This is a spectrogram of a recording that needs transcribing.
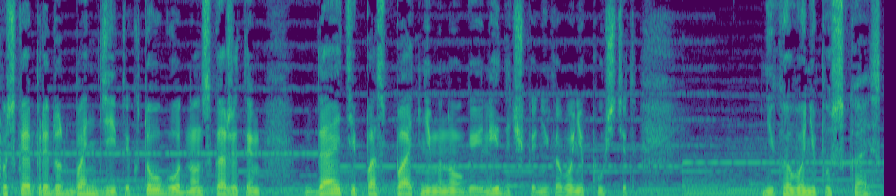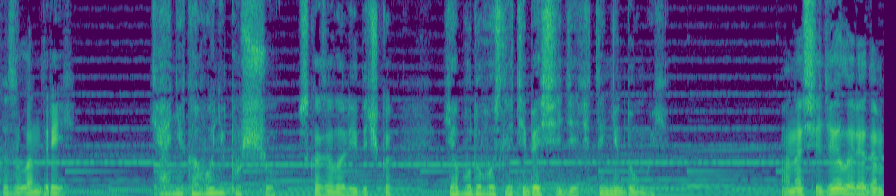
Пускай придут бандиты, кто угодно. Он скажет им, дайте поспать немного, и Лидочка никого не пустит. «Никого не пускай», — сказал Андрей. «Я никого не пущу», — сказала Лидочка. «Я буду возле тебя сидеть, ты не думай». Она сидела рядом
